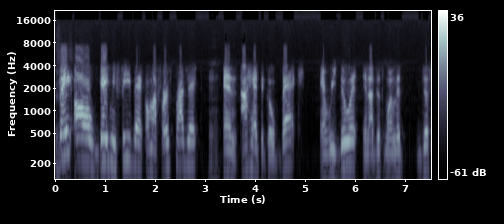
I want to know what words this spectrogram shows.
they all gave me feedback on my first project, Mm-hmm. and I had to go back and redo it. And I just want to let just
